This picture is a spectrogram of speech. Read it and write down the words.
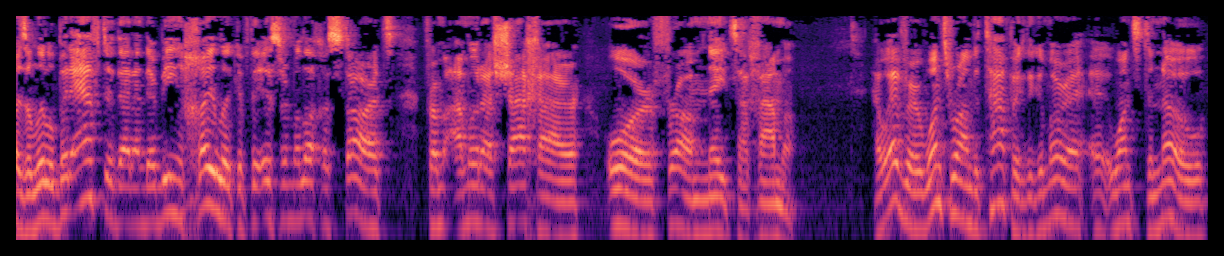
is a little bit after that, and they're being chaylik if the Isra Malacha starts from Amur HaShachar or from Neitz HaChama. However, once we're on the topic, the Gemara uh, wants to know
